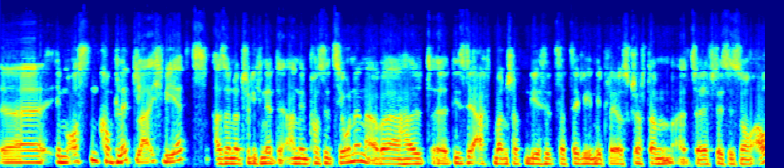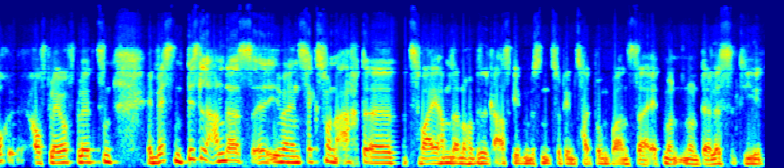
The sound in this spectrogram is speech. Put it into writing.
äh, im Osten komplett gleich wie jetzt. Also natürlich nicht an den Positionen, aber halt äh, diese acht Mannschaften, die es jetzt tatsächlich in die Playoffs geschafft haben, äh, zur Hälfte der Saison auch auf Playoff-Plätzen. Im Westen ein bisschen anders, äh, immerhin sechs von acht. Äh, zwei haben da noch ein bisschen Gas geben müssen. Zu dem Zeitpunkt waren es da Edmonton und Dallas, die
